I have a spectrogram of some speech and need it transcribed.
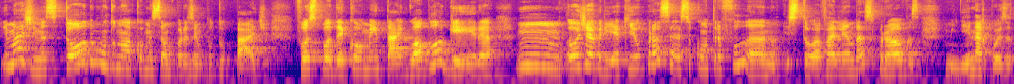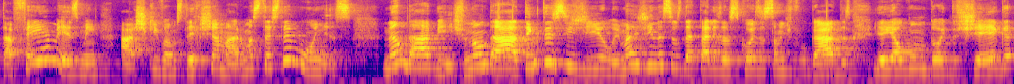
Imagina se todo mundo numa comissão, por exemplo, do PAD, fosse poder comentar igual blogueira. Hum, hoje abri aqui o processo contra fulano. Estou avaliando as provas. Menina, a coisa tá feia mesmo, hein? Acho que vamos ter que chamar umas testemunhas. Não dá, bicho, não dá. Tem que ter sigilo. Imagina se os detalhes das coisas são divulgados e aí algum doido chega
